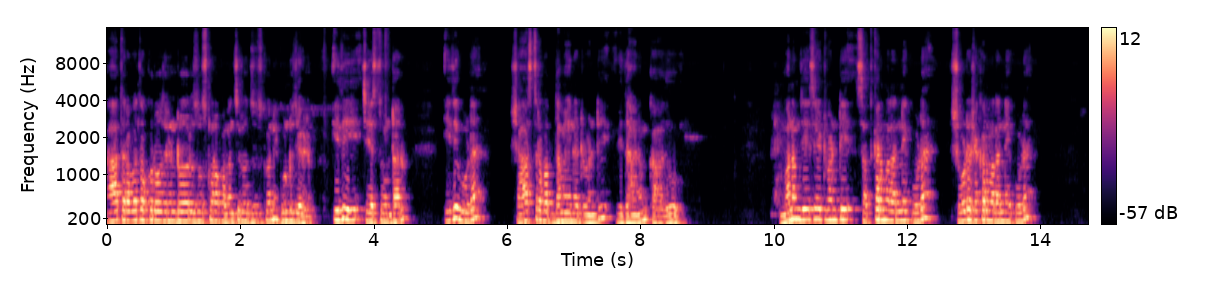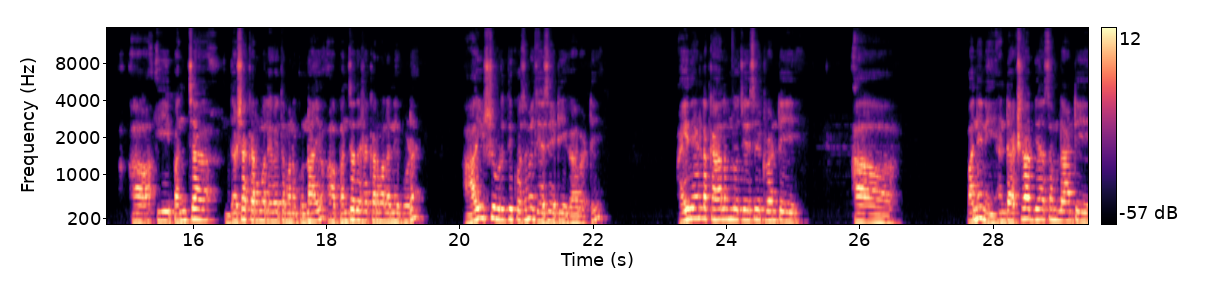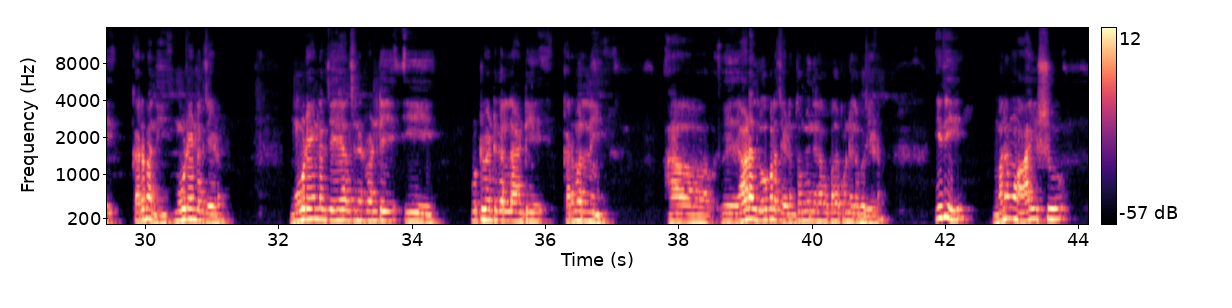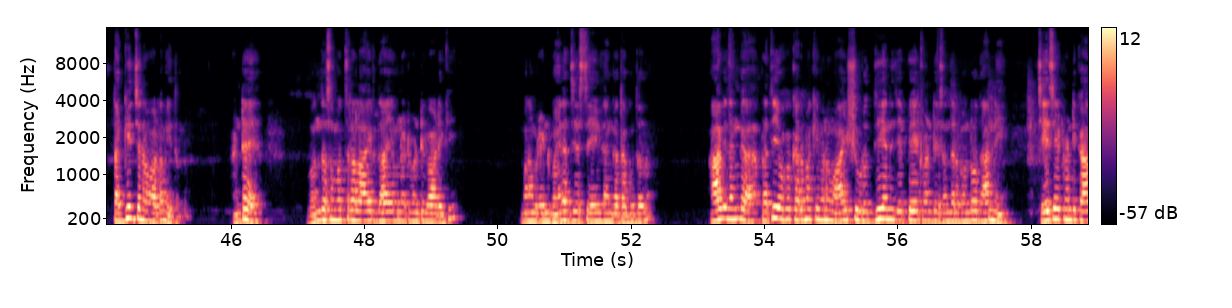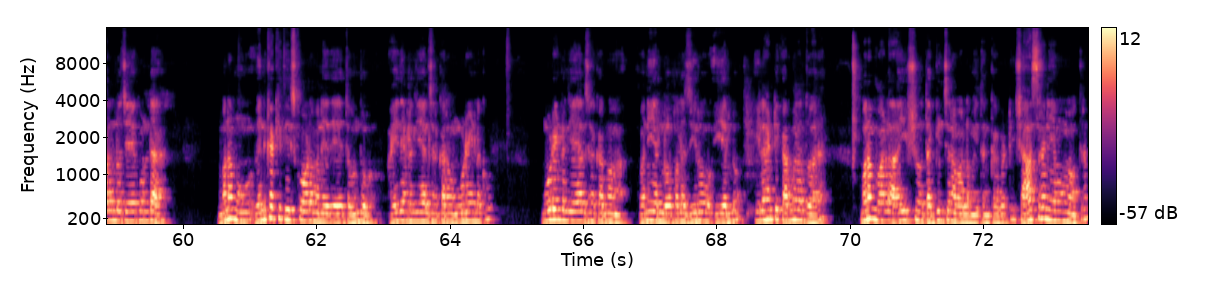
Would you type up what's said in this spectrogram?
ఆ తర్వాత ఒక రోజు రెండు రోజులు చూసుకొని ఒక మంచి రోజు చూసుకొని గుండు చేయడం. ఇది చేస్తూ ఉంటారు. ఇది కూడా శాస్త్రబద్ధమైనటువంటి విధానం కాదు. మనం చేసేటువంటి సత్కర్మలన్నీ కూడా షోడశ కర్మలన్నీ కూడా ఈ పంచదశ కర్మలు ఏవైతే మనకు ఉన్నాయో ఆ పంచదశ కర్మలన్నీ కూడా ఆయుష్ వృద్ధి కోసమే చేసేటివి కాబట్టి ఐదేండ్ల కాలంలో చేసేటువంటి ఆ పనిని అంటే అక్షరాభ్యాసం లాంటి కర్మని మూడేండ్లకు చేయడం. మూడేండ్లకు చేయాల్సినటువంటి ఈ పుట్టు వెంట్రుకల లాంటి కర్మల్ని ఏడాది లోపల చేయడం తొమ్మిది నెలలకు పదకొండు నెలలకు చేయడం. ఇది మనము ఆయుష్ తగ్గించిన వాళ్ళం ఇతం అంటే వంద సంవత్సరాల ఆయుర్దాయం ఉన్నటువంటి వాడికి మనం రెండు మైనస్ చేస్తే ఏ విధంగా తగ్గుతుందో ఆ విధంగా ప్రతి ఒక్క కర్మకి మనం ఆయుష్ వృద్ధి అని చెప్పేటువంటి సందర్భంలో దాన్ని చేసేటువంటి కాలంలో చేయకుండా మనము వెనుకకి తీసుకోవడం అనేది ఏదైతే ఉందో ఐదేళ్ళకి చేయాల్సిన కర్మ మూడేళ్ళకు మూడేళ్ళకి చేయాల్సిన కర్మ వన్ ఇయర్ లోపల జీరో ఇయర్లో ఇలాంటి కర్మల ద్వారా మనం వాళ్ళ ఆయుష్ను తగ్గించిన వాళ్ళం అవుతాం కాబట్టి శాస్త్ర నియమం మాత్రం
